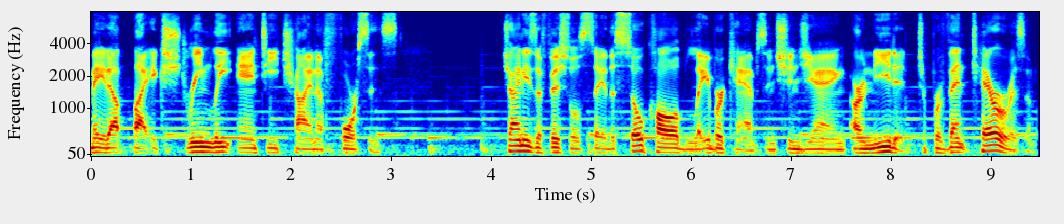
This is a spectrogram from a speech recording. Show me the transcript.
made up by extremely anti China forces. Chinese officials say the so called labor camps in Xinjiang are needed to prevent terrorism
